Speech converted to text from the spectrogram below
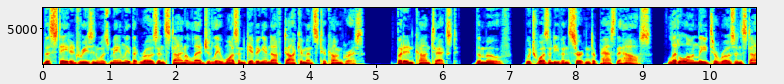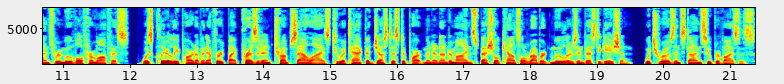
The stated reason was mainly that Rosenstein allegedly wasn't giving enough documents to Congress. But in context, the move, which wasn't even certain to pass the House, let alone lead to Rosenstein's removal from office, was clearly part of an effort by President Trump's allies to attack the Justice Department and undermine Special Counsel Robert Mueller's investigation, which Rosenstein supervises.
